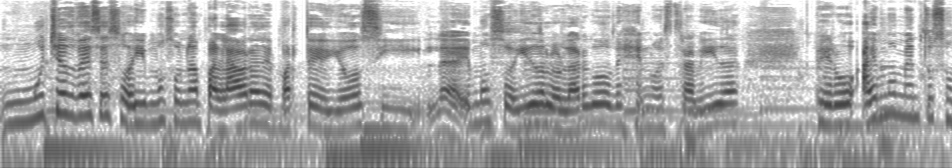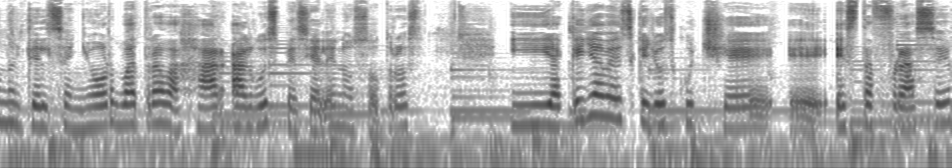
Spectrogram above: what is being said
Muchas veces oímos una palabra de parte de Dios y la hemos oído a lo largo de nuestra vida, pero hay momentos en el que el Señor va a trabajar algo especial en nosotros. Y aquella vez que yo escuché eh, esta frase,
